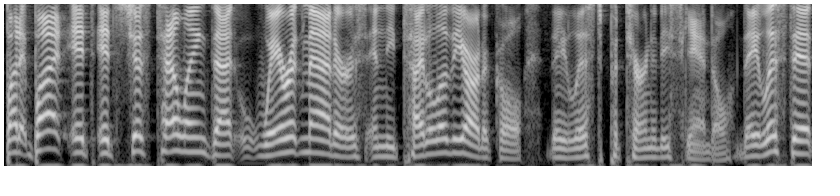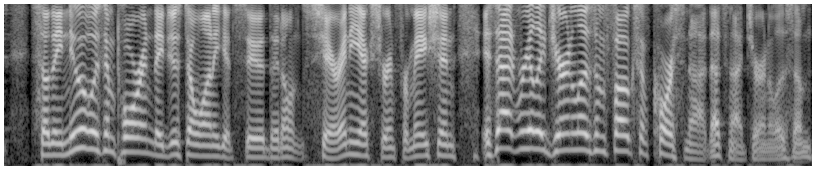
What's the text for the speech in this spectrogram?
but it, but it it's just telling that where it matters in the title of the article they list paternity scandal. They list it, so they knew it was important. They just don't want to get sued. They don't share any extra information. Is that really journalism? Folks? Folks? Of course not. That's not journalism.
